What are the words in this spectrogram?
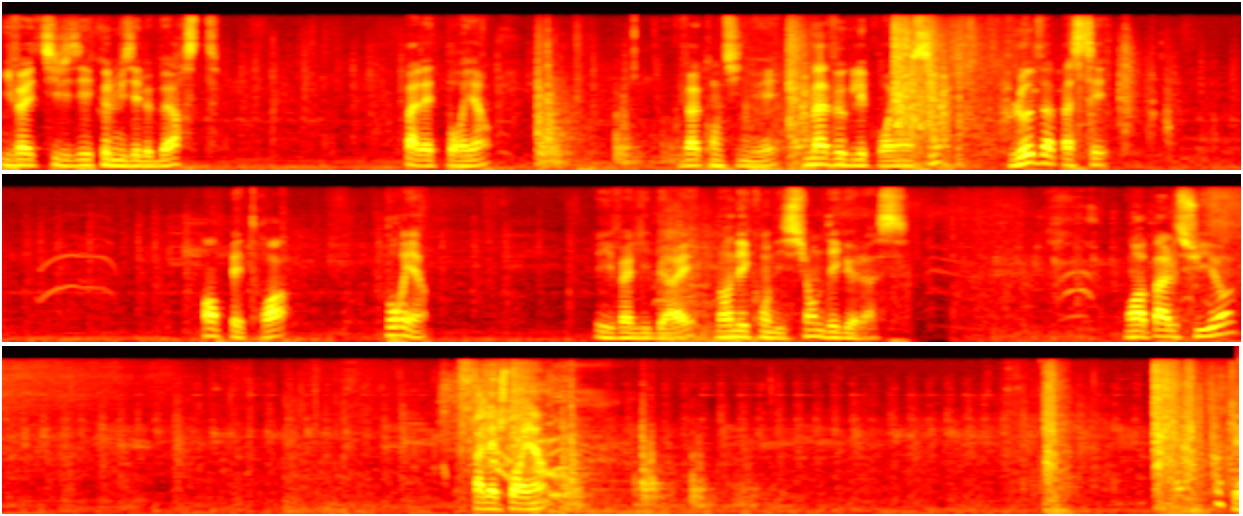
il va utiliser, économiser le burst. Palette pour rien. Il va continuer. M'aveugler pour rien aussi. L'autre va passer en P3 pour rien. Et il va le libérer dans des conditions dégueulasses. On va pas le suivre. Palette pour rien. Ok.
